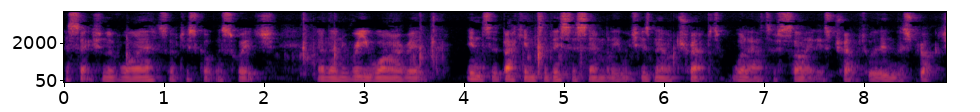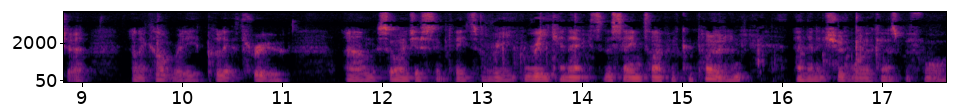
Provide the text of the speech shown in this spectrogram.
a section of wire, so I've just got the switch, and then rewire it into back into this assembly, which is now trapped well out of sight. It's trapped within the structure, and I can't really pull it through. Um, so I just simply need to re reconnect the same type of component and then it should work as before.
